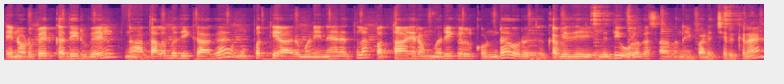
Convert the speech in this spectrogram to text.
என்னோட பேர் கதிர்வேல் நான் தளபதிக்காக முப்பத்தி ஆறு மணி நேரத்தில் பத்தாயிரம் வரிகள் கொண்ட ஒரு கவிதையை எழுதி உலக சாதனை படைச்சிருக்கிறேன்.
